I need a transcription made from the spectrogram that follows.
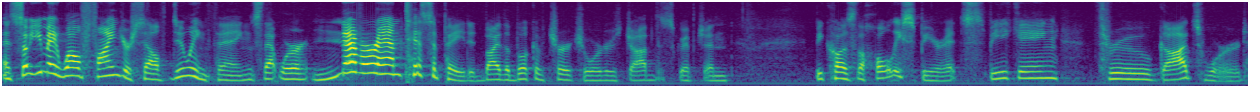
And so you may well find yourself doing things that were never anticipated by the book of church orders, job description, because the Holy Spirit, speaking through God's word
